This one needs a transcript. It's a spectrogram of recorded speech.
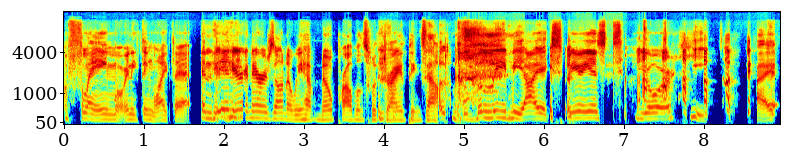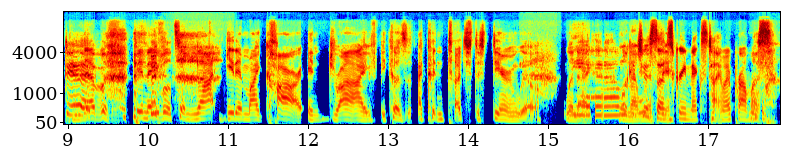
a flame or anything like that. And then here in Arizona, we have no problems with drying things out. Uh, believe me, I experienced your heat. I never been able to not get in my car and drive because I couldn't touch the steering wheel when yeah, I when look at your sunscreen there. next time. I promise.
